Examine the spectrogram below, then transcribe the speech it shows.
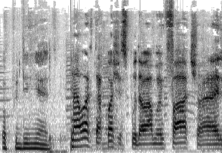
Un po' più di niente. Una volta qua ci sputavamo in faccia, a Sì,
